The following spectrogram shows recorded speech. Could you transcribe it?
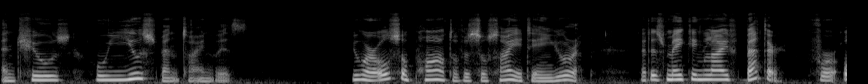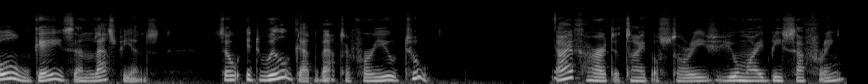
and choose who you spend time with. You are also part of a society in Europe that is making life better for all gays and lesbians so it will get better for you too. I've heard the type of stories you might be suffering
